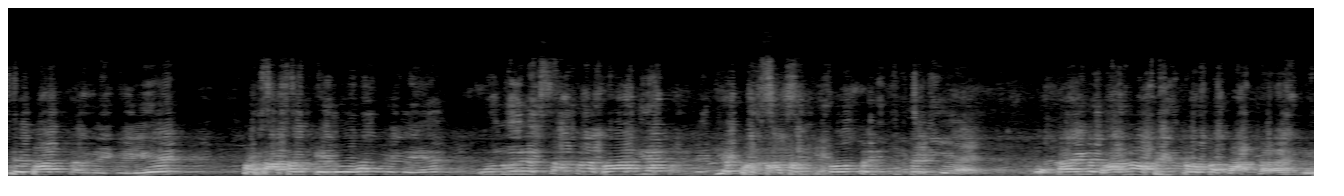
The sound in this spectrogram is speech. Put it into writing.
से बात करने के लिए। प्रशासन के लोगों के लिए। उन्होंने सब रखवा दिया देखिए प्रशासन की बहुत तरीकी करी है। वो कहेंगे धरना ऑफ़िस करो तब बात कराएँगे।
